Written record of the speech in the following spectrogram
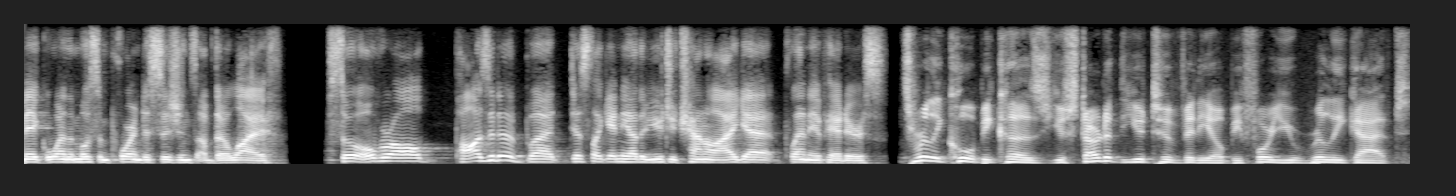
make one of the most important decisions of their life. So overall positive, but just like any other YouTube channel, I get plenty of haters. It's really cool because you started the YouTube video before you really got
